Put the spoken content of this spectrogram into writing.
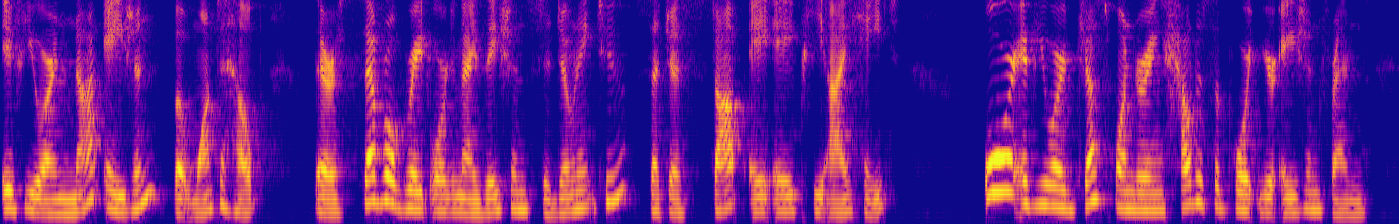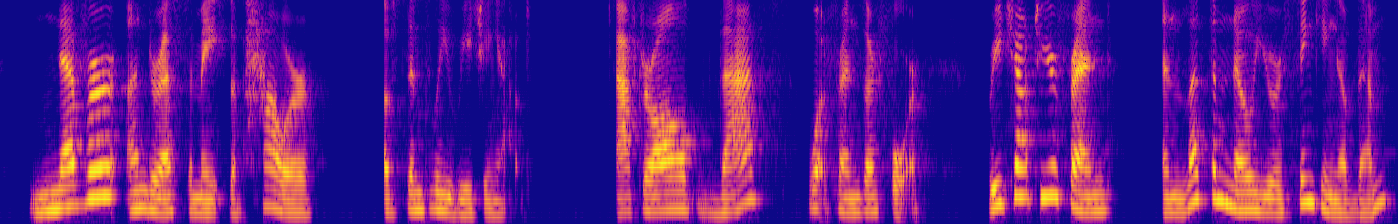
If you are not Asian but want to help, there are several great organizations to donate to, such as Stop AAPI Hate. Or if you are just wondering how to support your Asian friends, never underestimate the power of simply reaching out. After all, that's what friends are for. Reach out to your friend and let them know you're thinking of them.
